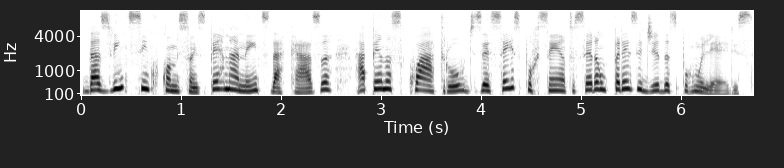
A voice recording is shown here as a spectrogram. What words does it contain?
Das 25 comissões permanentes da Casa, apenas 4 ou 16% serão presididas por mulheres.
